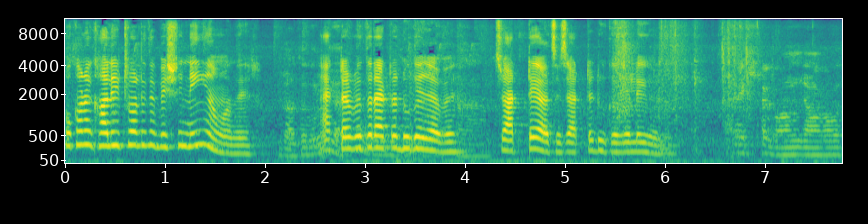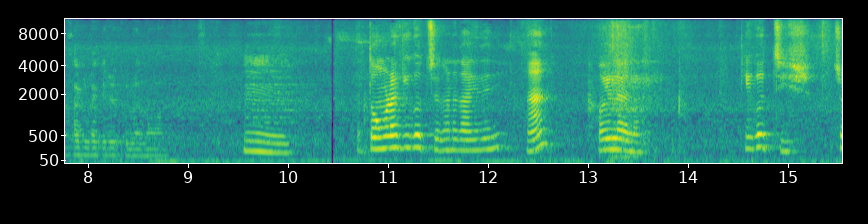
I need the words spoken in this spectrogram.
ওখানে খালি ট্রলি তো বেশি নেই আমাদের। একটার ভেতরে একটা ঢুকে যাবে। চারটে আছে চারটে ঢুকে গেলেই হলো। এক্সট্রা গরম জামা কাপড় থাকলে কিছু তুলে দেবো। হুম। তোমরা কি করছ এখানে দাঁড়িয়ে দাঁড়িয়ে? হ্যাঁ? ওই লাইলা কি করছিস? চ।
